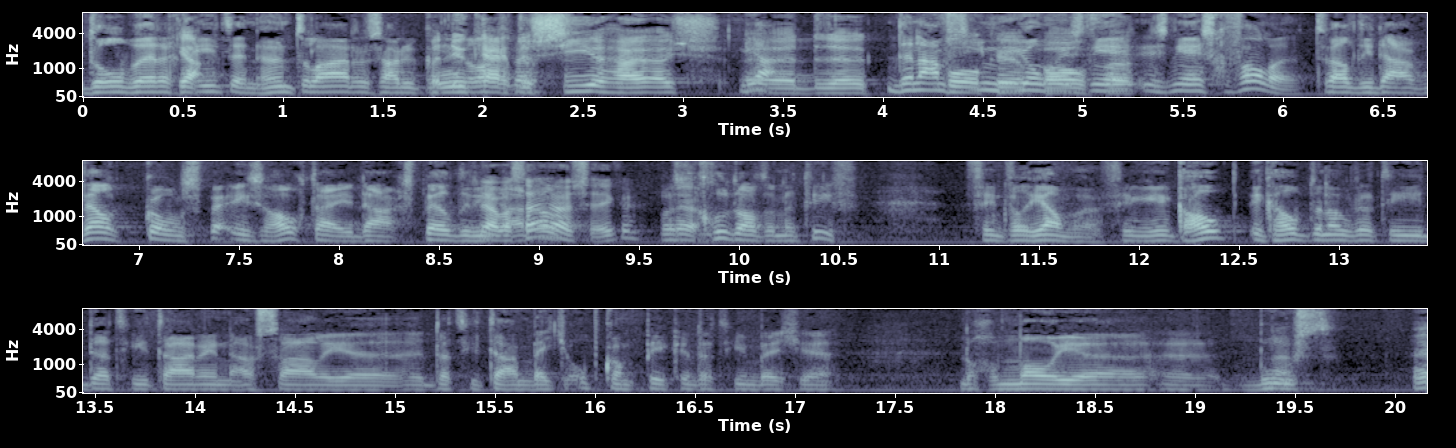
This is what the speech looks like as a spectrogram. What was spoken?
Dolberg Ja. niet en Huntelaar. Dan zou En kunnen nu krijgt dus Sierhuis Ja. eh, de, De naam Siem Jong is niet, is niet eens gevallen. Terwijl hij daar wel kon in zijn hoogtijdagen speelde. hij Ja, was daar hij zeker. was Ja. een goed alternatief. Vind ik wel jammer. Vind ik, ik, hoop, ik hoop dan ook dat hij, dat hij het daar in Australië eh, dat hij het daar een beetje op kan pikken. Dat hij een beetje nog een mooie eh, boost. Ja,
